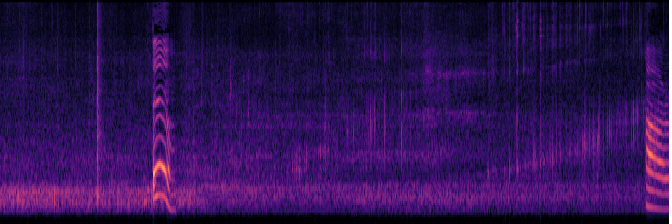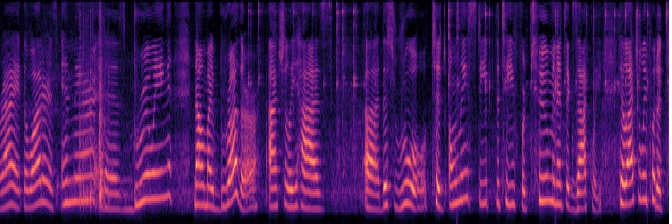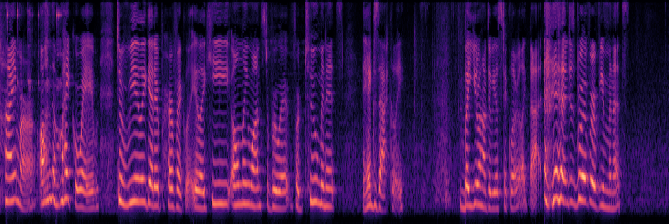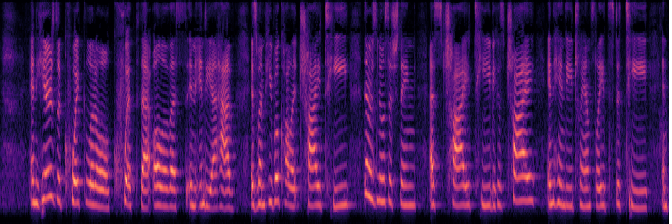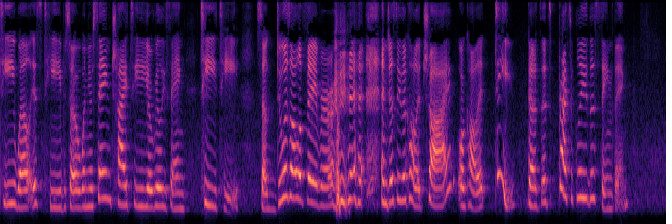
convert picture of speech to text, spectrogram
Boom. All right, the water is in there. It is brewing. Now, my brother actually has uh, this rule to only steep the tea for two minutes exactly. He'll actually put a timer on the microwave to really get it perfectly. Like, he only wants to brew it for two minutes exactly. But you don't have to be a stickler like that. Just brew it for a few minutes. And here's a quick little quip that all of us in India have is when people call it chai tea, there is no such thing as chai tea because chai in Hindi translates to tea and tea well is tea. So when you're saying chai tea, you're really saying tea tea. So do us all a favor and just either call it chai or call it tea because it's practically the same thing.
